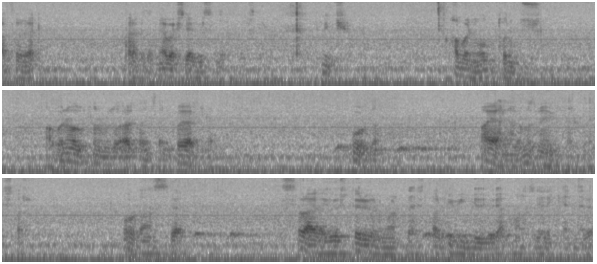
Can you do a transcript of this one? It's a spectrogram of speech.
artırarak para kazanmaya başlayabilirsiniz arkadaşlar. İlk abone ol butonumuz. Abone ol butonumuzu arkadaşlar koyarken burada ayarlarımız mevcut arkadaşlar. Buradan size sırayla gösteriyorum arkadaşlar bir videoyu yapmanız gerekenleri.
